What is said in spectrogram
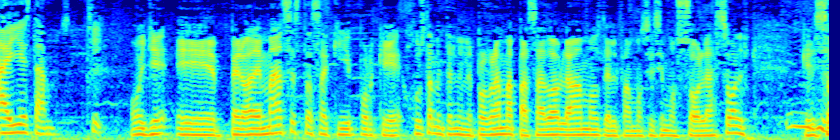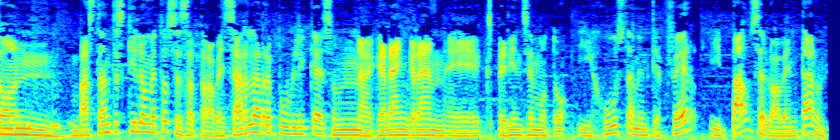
ahí estamos. Sí. Oye, eh, pero además estás aquí porque justamente en el programa pasado hablábamos del famosísimo Sol a Sol, que son bastantes kilómetros, es atravesar la República, es una gran, gran eh, experiencia en moto y justamente Fer y Pau se lo aventaron.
